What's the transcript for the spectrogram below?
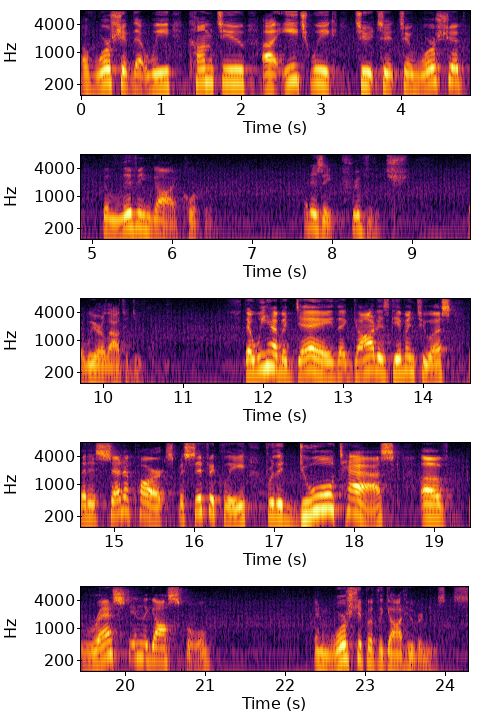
of worship that we come to uh, each week to, to, to worship the living God corporately. That is a privilege that we are allowed to do that. That we have a day that God has given to us that is set apart specifically for the dual task of rest in the gospel and worship of the God who renews us.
